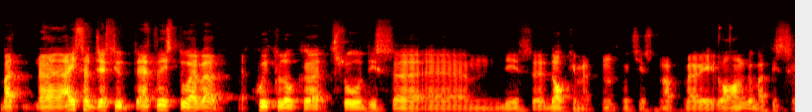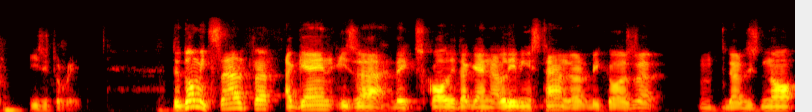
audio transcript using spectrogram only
But i suggest you at least to have a, a quick look through this um, this document hmm, which is not very long but it's easy to read. The DOM itself again is a they call it again a living standard because hmm, there is no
